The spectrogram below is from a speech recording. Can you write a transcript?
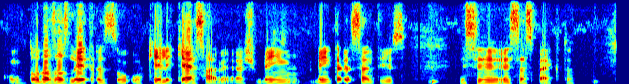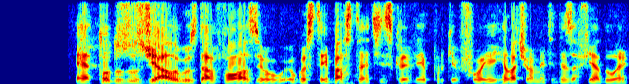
com todas as letras o, o que ele quer, sabe? Eu acho bem, Uhum. bem interessante isso, esse, esse aspecto. É, todos os diálogos da voz eu, eu gostei bastante de escrever, porque foi relativamente desafiador.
